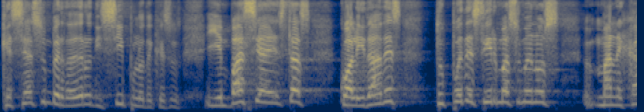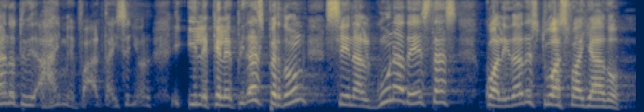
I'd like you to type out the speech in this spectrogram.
Que seas un verdadero discípulo de Jesús. Y en base a estas cualidades, tú puedes ir más o menos manejando tu vida. Ay, me falta, ay Señor. Y, y que le pidas perdón si en alguna de estas cualidades tú has fallado.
